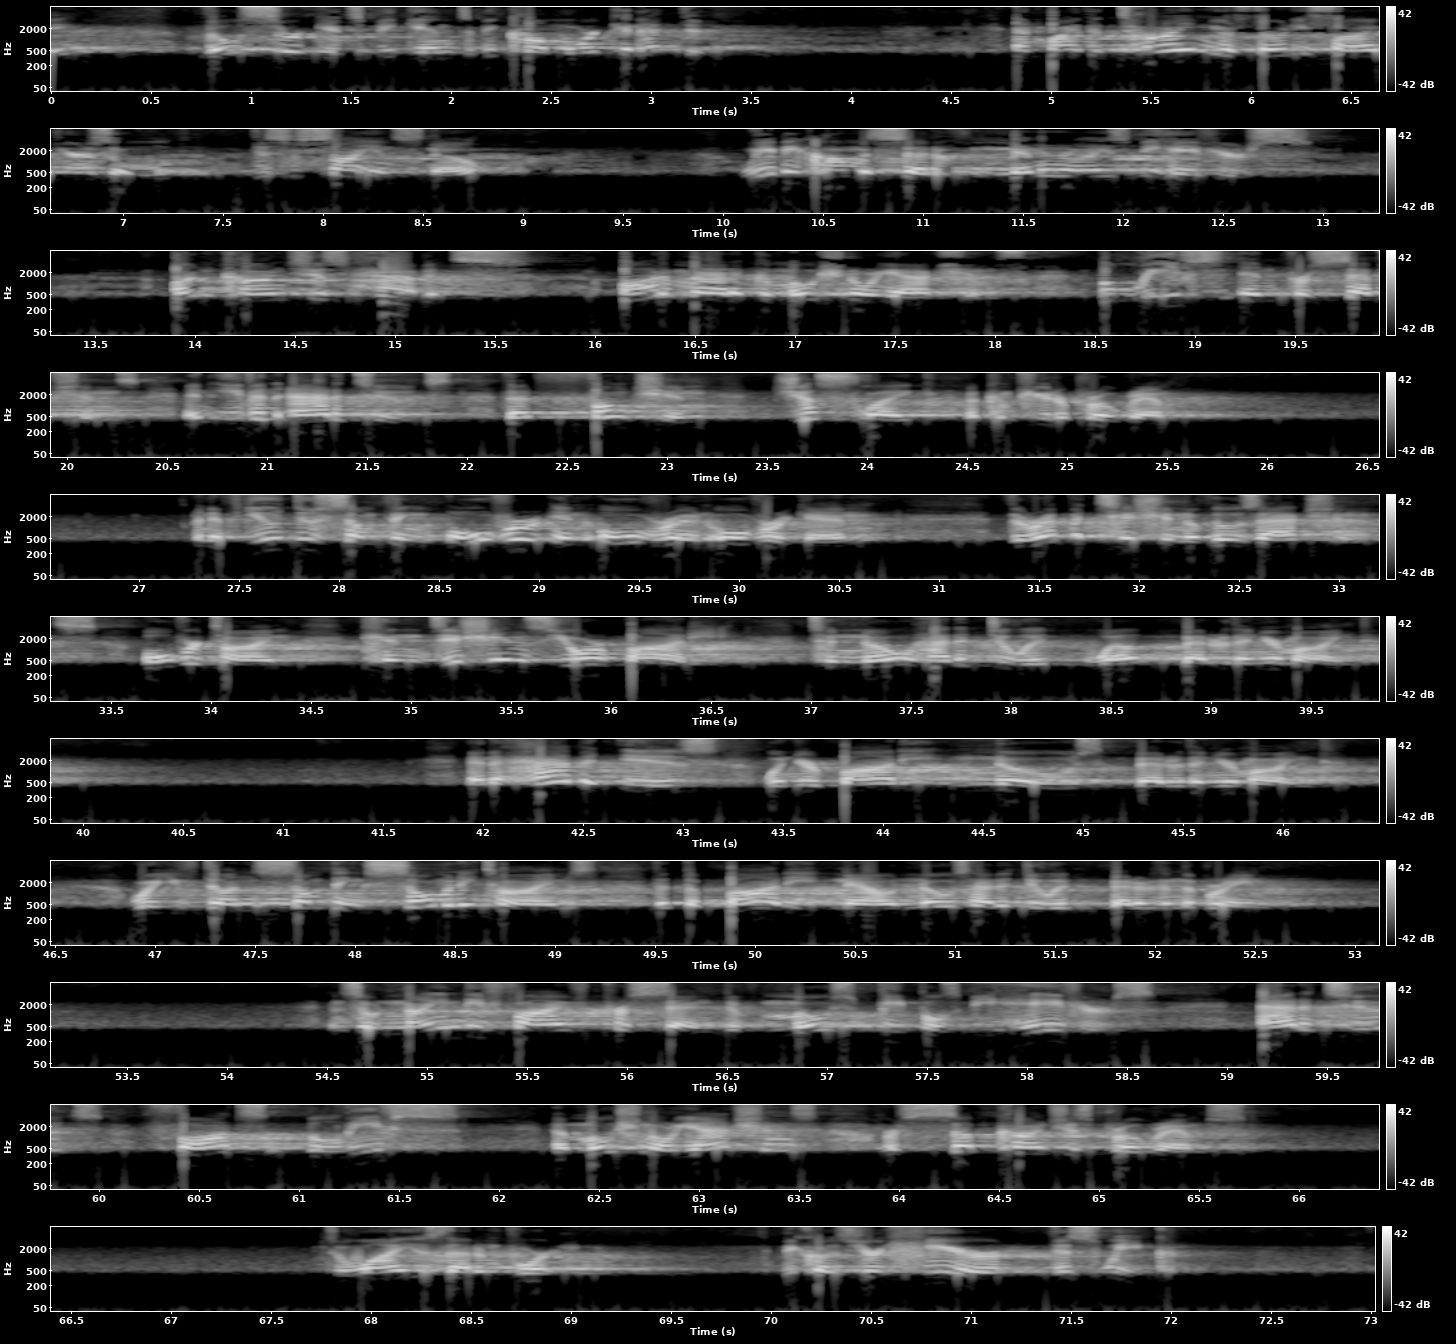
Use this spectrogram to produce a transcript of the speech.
those circuits begin to become more connected. And by the time you're 35 years old, this is science now, we become a set of memorized behaviors, unconscious habits, automatic emotional reactions, beliefs and perceptions, and even attitudes that function just like a computer program. And if you do something over and over and over again, the repetition of those actions over time conditions your body to know how to do it well better than your mind. And a habit is when your body knows better than your mind, where you've done something so many times that the body now knows how to do it better than the brain. And so 95% of most people's behaviors, attitudes, thoughts, beliefs, emotional reactions are subconscious programs. So, why is that important? Because you're here this week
